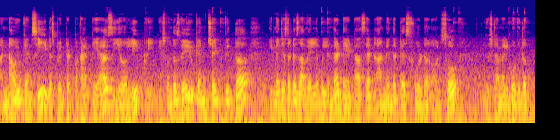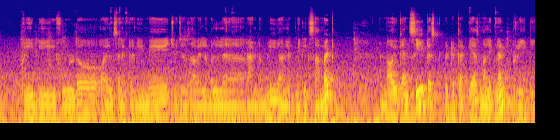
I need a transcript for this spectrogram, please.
and now you can see it is printed correctly as yearly pre so in this way you can check with the images that is available in the data set and in the test folder also. This time I'll go to the pre-B folder. I'll select an image which is available uh, randomly and let me click submit. And now you can see it is printed correctly as malignant pre-B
